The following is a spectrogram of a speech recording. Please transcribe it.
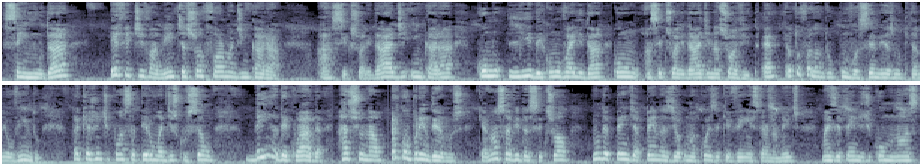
sem mudar efetivamente a sua forma de encarar a sexualidade e encarar como lida e como vai lidar com a sexualidade na sua vida. É, eu estou falando com você mesmo que está me ouvindo, para que a gente possa ter uma discussão bem adequada, racional, para compreendermos que a nossa vida sexual não depende apenas de alguma coisa que venha externamente, mas depende de como nós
